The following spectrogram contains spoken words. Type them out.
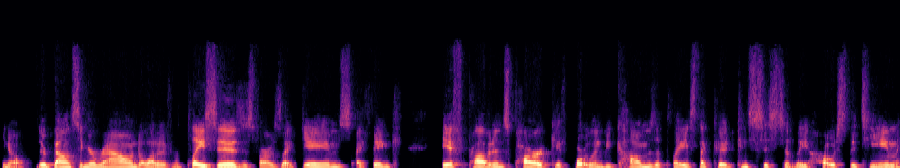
you know they're bouncing around a lot of different places as far as like games. I think if Providence Park, if Portland becomes a place that could consistently host the team,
